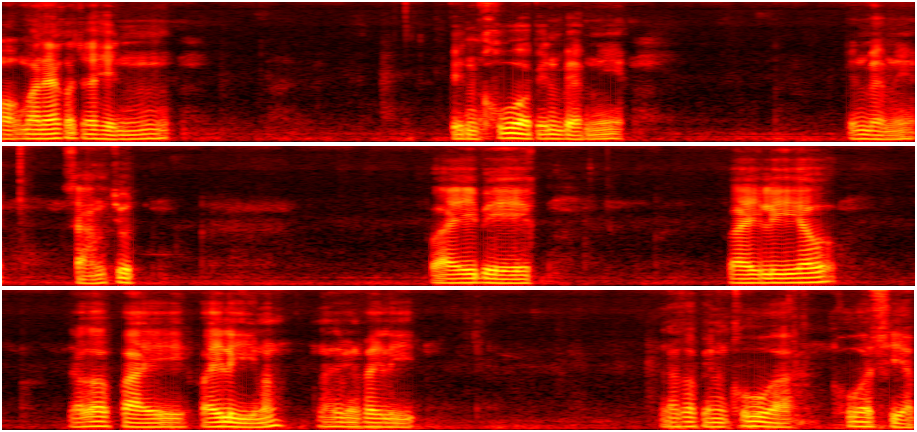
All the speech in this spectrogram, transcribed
ออกมาแล้วก็จะเห็น เป็นขั้วเป็นแบบนี้ เป็นแบบนี้สามจุด ไฟเบรก ไฟเลี้ยว แล้วก็ไฟไฟหลีมั้ง น่าจะเป็นไฟหลี แล้วก็เป็นขั้วขั้วเสียบ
